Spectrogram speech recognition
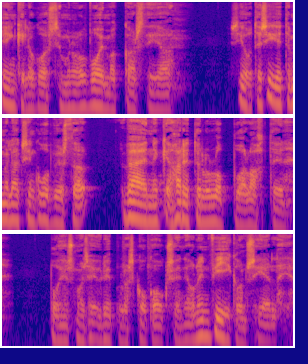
henkilökohtaisesti minulle voimakkaasti ja sijoitti siihen, että mä läksin Kuopiosta vähän ennen harjoittelun loppua Lahteen Pohjoismaisen ylioppilaskokoukseen ja olin viikon siellä ja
